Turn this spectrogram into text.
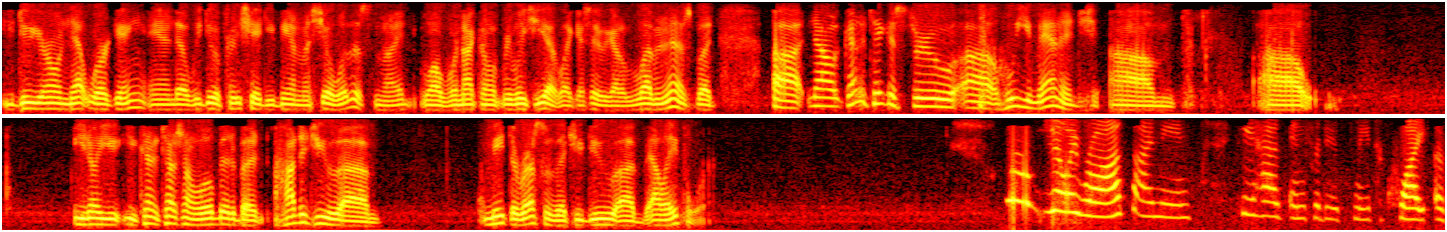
you do your own networking, and uh, we do appreciate you being on the show with us tonight. Well, we're not going to release yet. Like I said, we got 11 minutes, but uh, now kind of take us through uh, who you manage. Um, uh, you know, you, you kind of touched on a little bit, but how did you uh, meet the wrestler that you do uh, valet for? Well, Joey Ross. I mean, Rocky has introduced me to quite a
